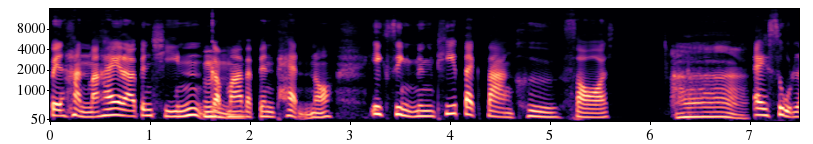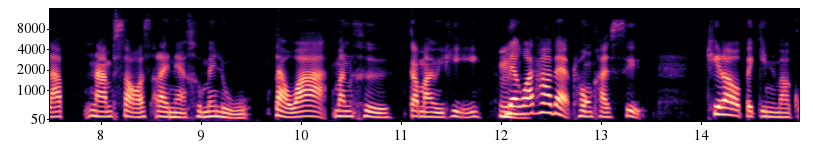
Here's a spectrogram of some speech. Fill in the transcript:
เป็นหั่นมาให้แล้วเป็นชิ้นอืมกลับมาแบบเป็นแผ่นเนาะอีกสิ่งหนึ่งที่แตกต่างคือซอสอ่า ไอสูตรลับน้ำซอสอะไรเนี่ยคือไม่รู้ แต่ว่ามันคือกรรมวิธีอืมเรียกว่าถ้าแบบทงคัตสึที่เราไปกินวาโก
